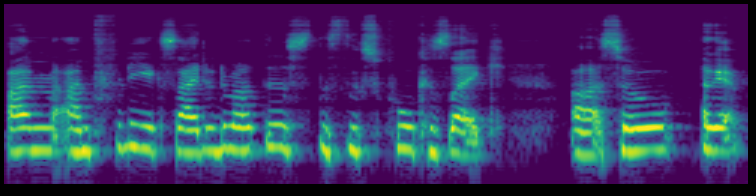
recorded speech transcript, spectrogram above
I'm I'm pretty excited about this. This looks cool because like, uh, so okay,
